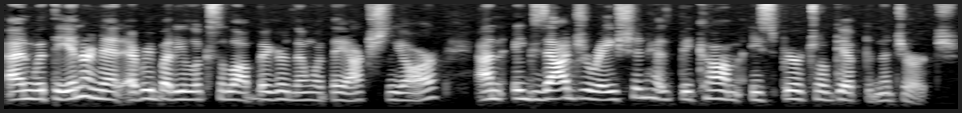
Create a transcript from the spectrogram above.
And with the internet, everybody looks a lot bigger than what they actually are. And exaggeration has become a spiritual gift in the church.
